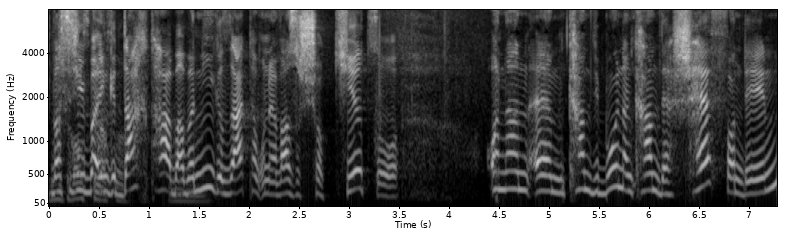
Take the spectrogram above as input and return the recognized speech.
was ich über ihn gedacht habe, aber nie gesagt habe. Und er war so schockiert so. Und dann ähm, kamen die Bullen, dann kam der Chef von denen.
